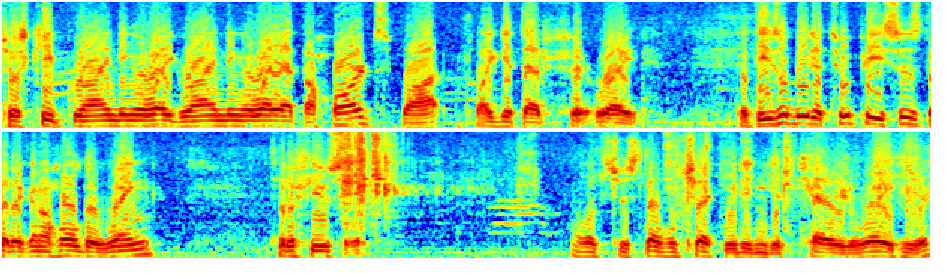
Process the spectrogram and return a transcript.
just keep grinding away, grinding away at the hard spot until I get that fit right. But these will be the two pieces that are going to hold the wing to the fuselage. Let's just double check we didn't get carried away here.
